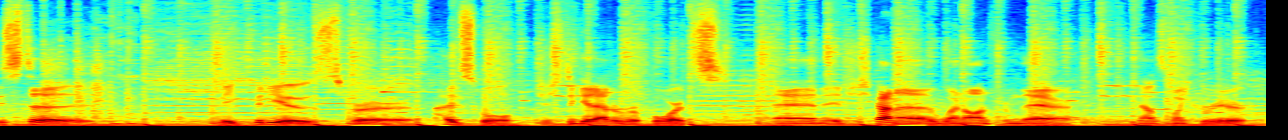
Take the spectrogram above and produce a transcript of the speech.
to make videos for high school just to get out of reports. And it just kind of went on from there. Now it's my career.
